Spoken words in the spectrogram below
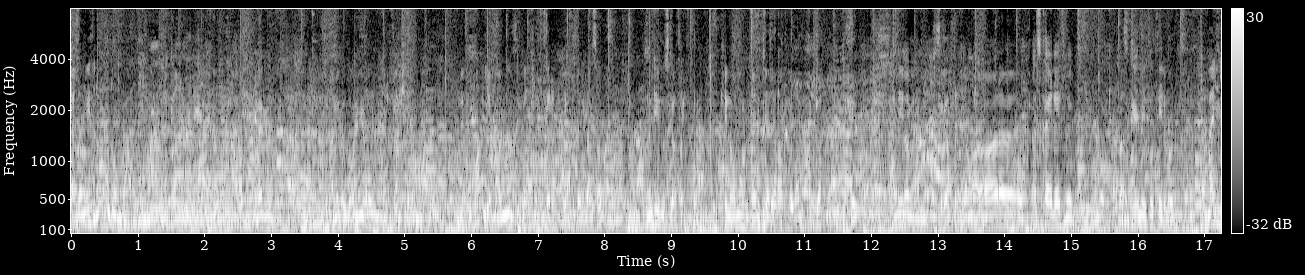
ያለ ቤት ነው? ነው ማሚ ጋና ነው። ያለ ነው ምግቧ ምግቧ የማሚን ስጋ ፍርፍር ያልበላ ሰው እንዴት ነው ስጋ ፍርፍር? ኪኖሞ እንጀራ ትበላለህ? እንዴት ነው ማሚ ስጋ ፍርፍር? ኧረ ስካይ ላይት ነው። ስካይላይት ሆቴል በሉት። ለእኛ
